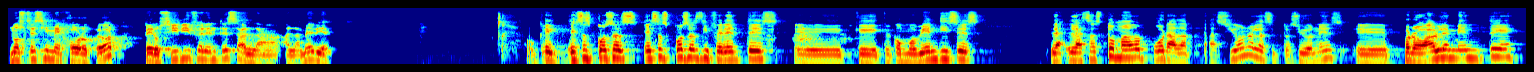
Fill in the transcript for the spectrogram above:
no sé si mejor o peor, pero sí diferentes a la, a la media. Ok, esas cosas, esas cosas diferentes eh, que, como bien dices, la, las has tomado por adaptación a las situaciones. Eh, probablemente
